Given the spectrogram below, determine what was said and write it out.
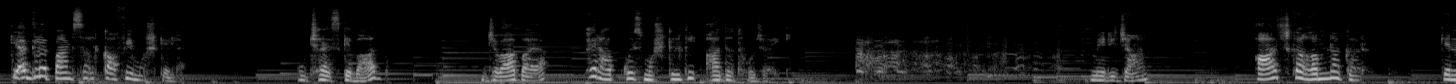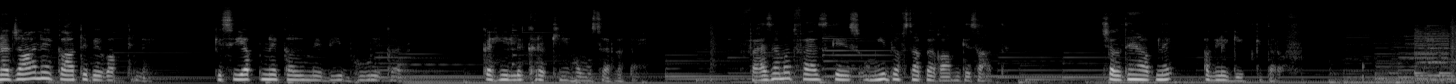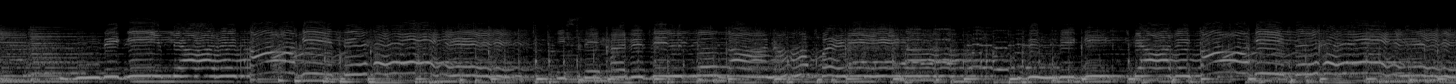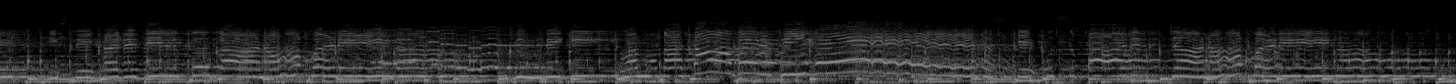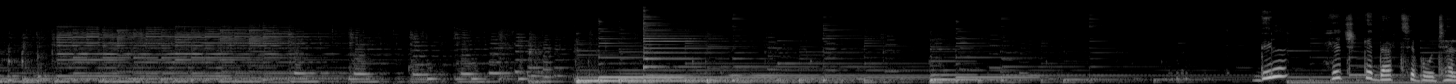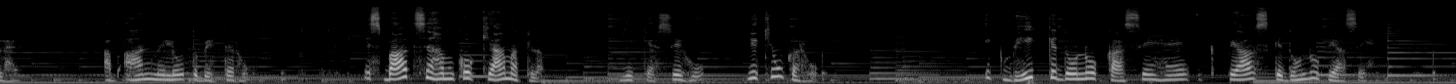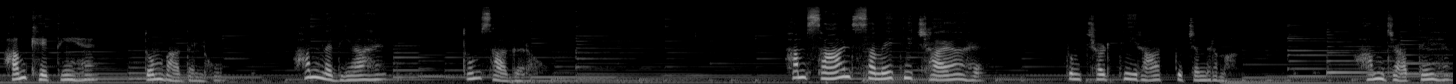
کہ اگلے پانچ سال کافی مشکل ہے۔ پوچھا اس کے بعد، جواب آیا، پھر آپ کو اس مشکل کی عادت ہو جائے گی۔ میری جان، آج کا غم نہ کر کہ نہ جانے کاتب وقت نے کسی اپنے کل میں بھی بھول کر کہیں لکھ رکھی ہوں مسرتیں۔ فیض احمد فیض کے اس امید افزا پیغام کے ساتھ چلتے ہیں اپنے اگلے گیت کی طرف۔ دل ہچ کے درد سے بوجھل ہے۔ اب آن میں لو تو بہتر ہو۔ اس بات سے ہم کو کیا مطلب؟ یہ کیسے ہو؟ یہ کیوں کر ہو ایک بھیک کے دونوں کاسے ہیں، ایک پیاس کے دونوں پیاسے ہیں۔ ہم کھیتی ہیں، تم بادل ہو۔ ہم ندیاں ہیں، تم ساگر ہو۔ ہم سانڈ سمے کی چھایا ہے تم چڑھتی رات کو چندرما۔ ہم جاتے ہیں،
